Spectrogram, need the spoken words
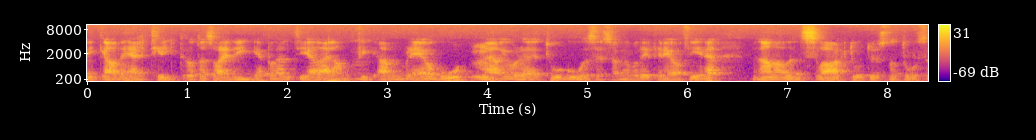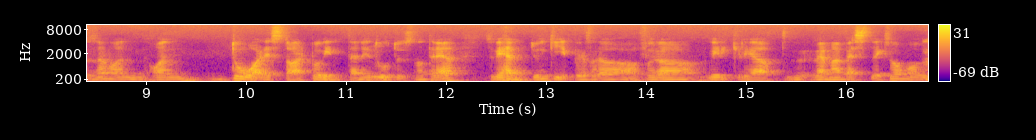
vi ikke hadde helt tiltro til Svein Inge på den tida der. Han, fikk, han ble jo god. Mm. Han gjorde to gode sesonger på de tre og fire. Men han hadde en svak 2002-sesong og, og en dårlig start på vinteren i 2003. Så vi hentet jo en keeper for å, for å virkelig at Hvem er best, liksom? Og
